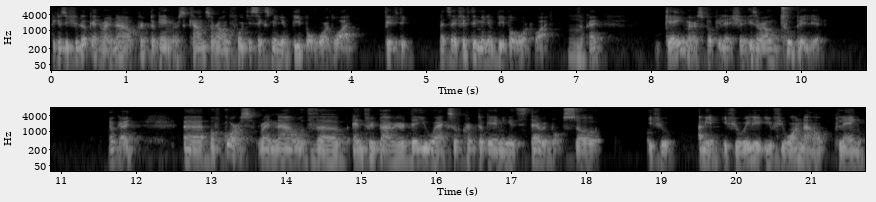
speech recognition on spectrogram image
Because if you look at right now, crypto gamers counts around 46 million people worldwide, 50, let's say 50 million people worldwide. Mm. Okay. Gamers population is around 2 billion. Okay. Uh, of course, right now the entry barrier, the UX of crypto gaming is terrible. So if you, I mean, if you really, if you want now playing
